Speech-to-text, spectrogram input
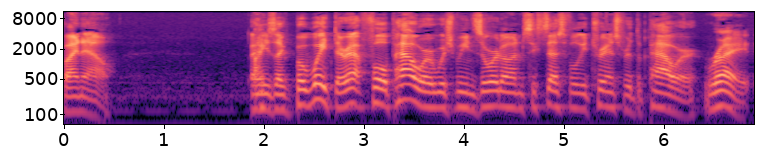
by now." And I- he's like, "But wait, they're at full power, which means Zordon successfully transferred the power." right.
